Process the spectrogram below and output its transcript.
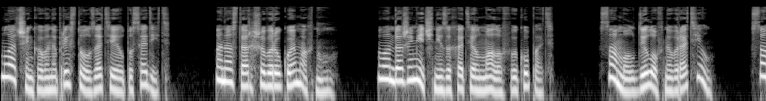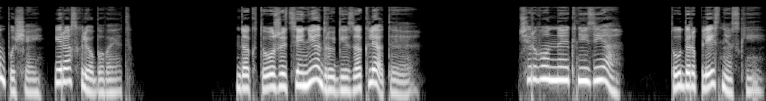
Младшенького на престол затеял посадить. А на старшего рукой махнул. Вон даже меч не захотел Малов выкупать. Сам, мол, делов наворотил, сам пущай и расхлебывает. «Да кто же те недруги заклятые?» «Червонные князья», Тудор Плесневский,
